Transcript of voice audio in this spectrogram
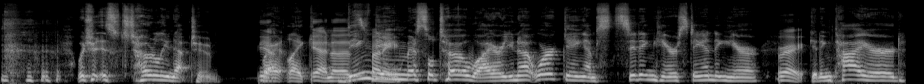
which is totally Neptune. Yeah. Right? Like, Yeah, no, that's ding funny. ding, mistletoe. Why are you not working? I'm sitting here, standing here, right. getting tired.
